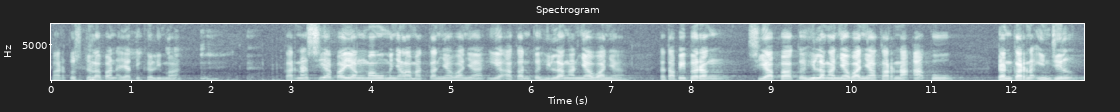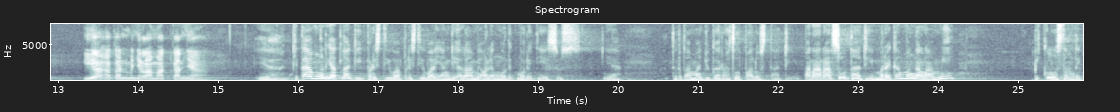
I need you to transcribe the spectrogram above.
Markus 8 ayat 35. Karena siapa yang mau menyelamatkan nyawanya, ia akan kehilangan nyawanya. Tetapi barang siapa kehilangan nyawanya karena aku dan karena Injil, ia akan menyelamatkannya. Ya, kita melihat lagi peristiwa-peristiwa yang dialami oleh murid-murid Yesus, ya. Terutama juga Rasul Paulus tadi. Para rasul tadi, mereka mengalami pikul salib.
